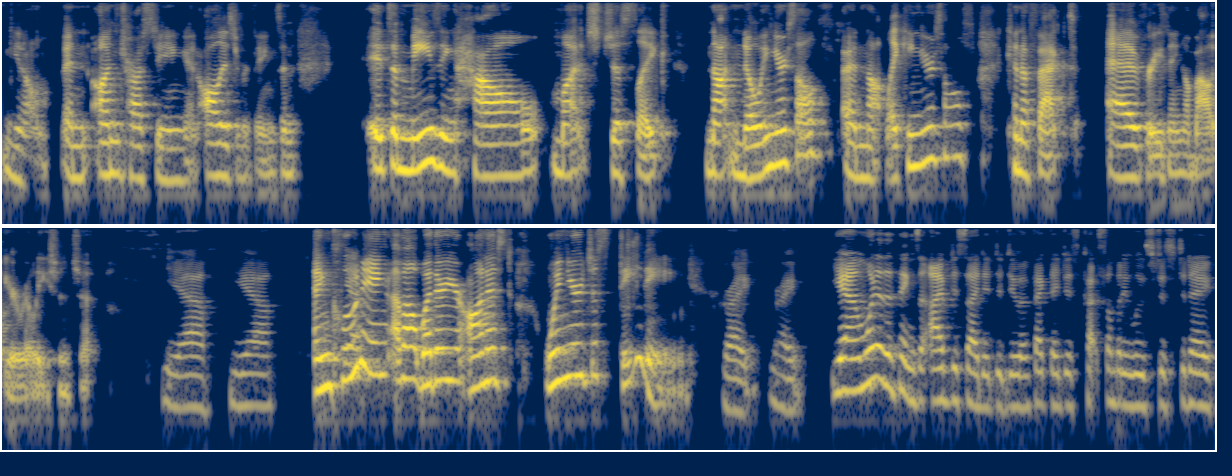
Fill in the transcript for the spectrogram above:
you know, and untrusting and all these different things. And it's amazing how much just like not knowing yourself and not liking yourself can affect everything about your relationship. Yeah, yeah. Including yeah. about whether you're honest when you're just dating. Right, right. Yeah, and one of the things that I've decided to do, in fact, I just cut somebody loose just today,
